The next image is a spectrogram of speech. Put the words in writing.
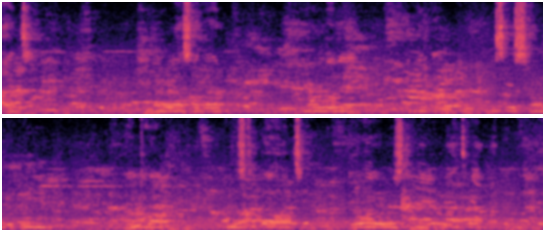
আজ কমলাসাগর মণ্ডলে বিশেষ সাংগঠনিক বৈঠক অনুষ্ঠিত হচ্ছে এই অনুষ্ঠানের মাঝে আমাদের মধ্যে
